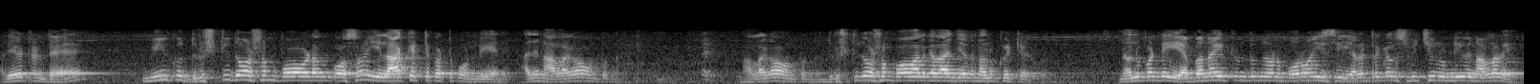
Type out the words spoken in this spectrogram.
అదేమిటంటే మీకు దృష్టి దోషం పోవడం కోసం ఈ లాకెట్ కట్టుకోండి అని. అది నల్లగా ఉంటుంది. నల్లగా ఉంటుంది. దృష్టి దోషం పోవాలి కదా అని చేత నలుపు పెట్టాడు. నలుపు అంటే ఎబనైట్ ఉంటుంది చూడండి పూర్వం ఈ ఎలక్ట్రికల్ స్విచ్లు ఉండేవి నల్లవే.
